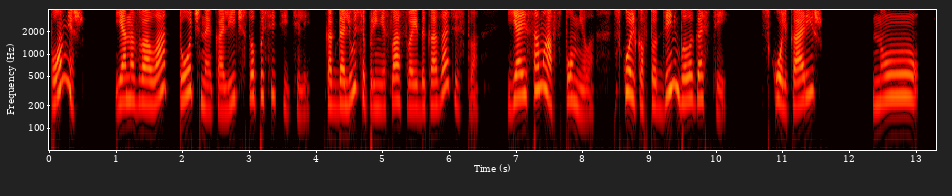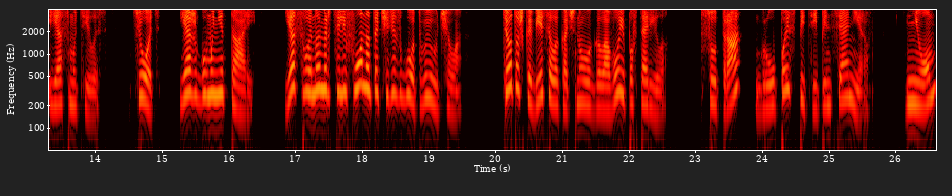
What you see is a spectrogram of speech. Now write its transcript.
Помнишь? Я назвала точное количество посетителей, когда Люся принесла свои доказательства, я и сама вспомнила, сколько в тот день было гостей. Сколько, Ариш? Ну, я смутилась. Теть, я же гуманитарий. Я свой номер телефона-то через год выучила. Тетушка весело качнула головой и повторила. С утра группа из пяти пенсионеров. Днем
